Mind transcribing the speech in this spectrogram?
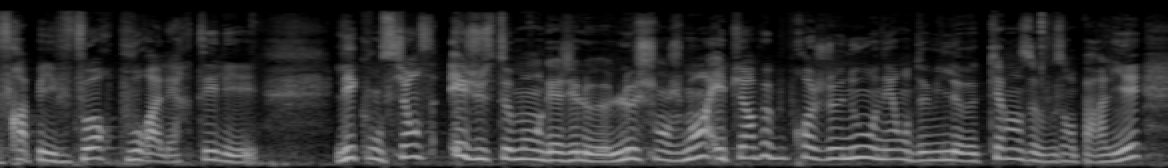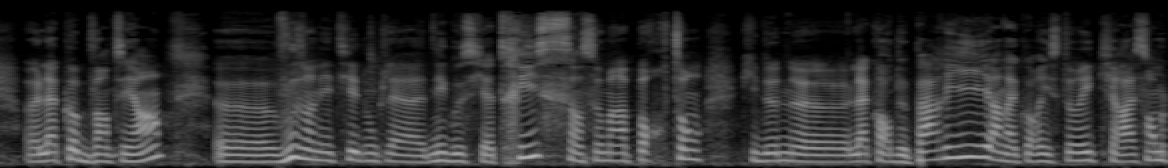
frapper fort pour alerter les les consciences et justement engager le, changement. Et puis un peu plus proche de nous, on est en 2015, vous en parliez, euh, la COP 21. Euh, vous en étiez donc la négociatrice, un sommet important qui donne euh, l'accord de Paris, un accord historique qui rassemble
